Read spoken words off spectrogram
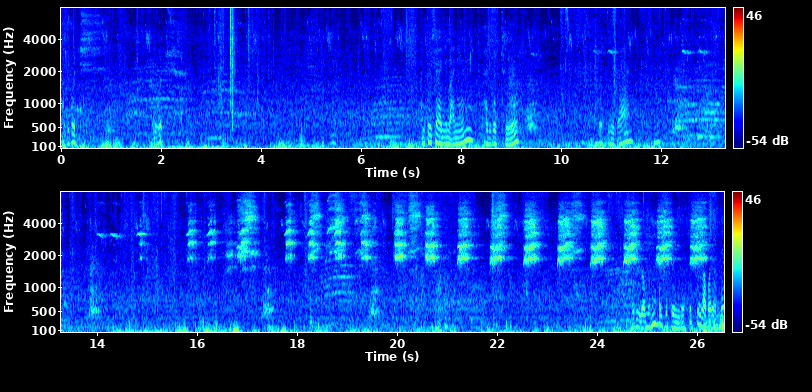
가지고추. 가지고추. 안토시 아니 많은 가지고추. 그렇습니다. 물을 흠뻑 줬더니 쑥 들어가 버렸네.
